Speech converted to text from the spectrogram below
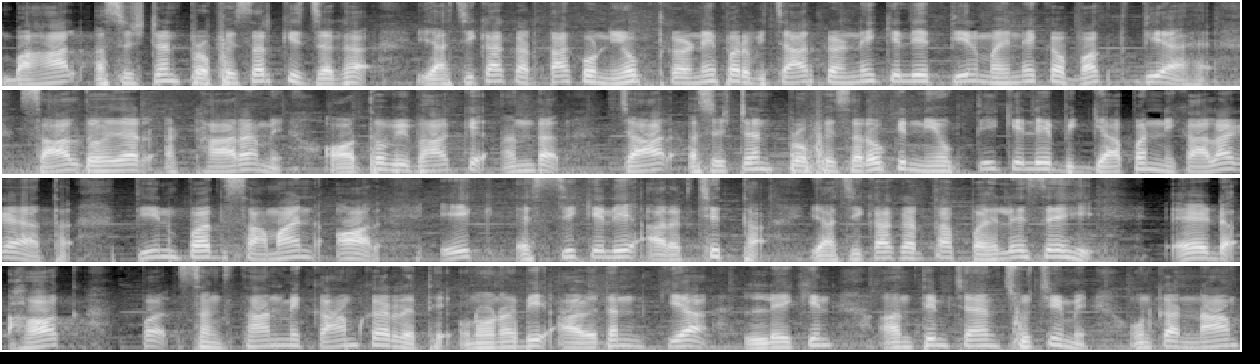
बहाल असिस्टेंट प्रोफेसर की जगह याचिकाकर्ता को नियुक्त करने पर विचार करने के लिए तीन महीने का वक्त दिया है। साल 2018 में ऑर्थो विभाग के अंदर चार असिस्टेंट प्रोफेसरों की नियुक्ति के लिए विज्ञापन निकाला गया था। तीन पद सामान्य और एक एससी के लिए आरक्षित था। याचिकाकर्ता पहले से ही एड हॉक पर संस्थान में काम कर रहे थे। उन्होंने भी आवेदन किया, लेकिन अंतिम चयन सूची में उनका नाम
